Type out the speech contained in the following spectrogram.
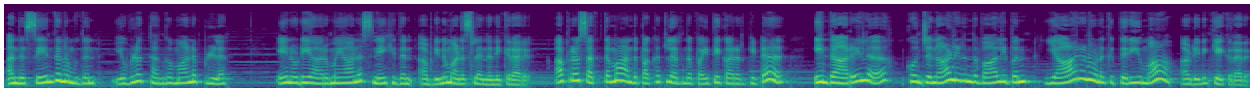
அந்த சேந்தன அமுதன் எவ்வளவு தங்கமான பிள்ளை. என்னுடைய அருமையான சிநேகிதன் அப்படின்னு மனசுல நினைக்கிறாரு. அப்புறம் சத்தமா அந்த பக்கத்துல இருந்த பைத்தியக்காரர் கிட்ட இந்த அறையில கொஞ்ச நாள் இருந்த வாலிபன் யாருன்னு உனக்கு தெரியுமா? அப்படின்னு கேக்குறாரு.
